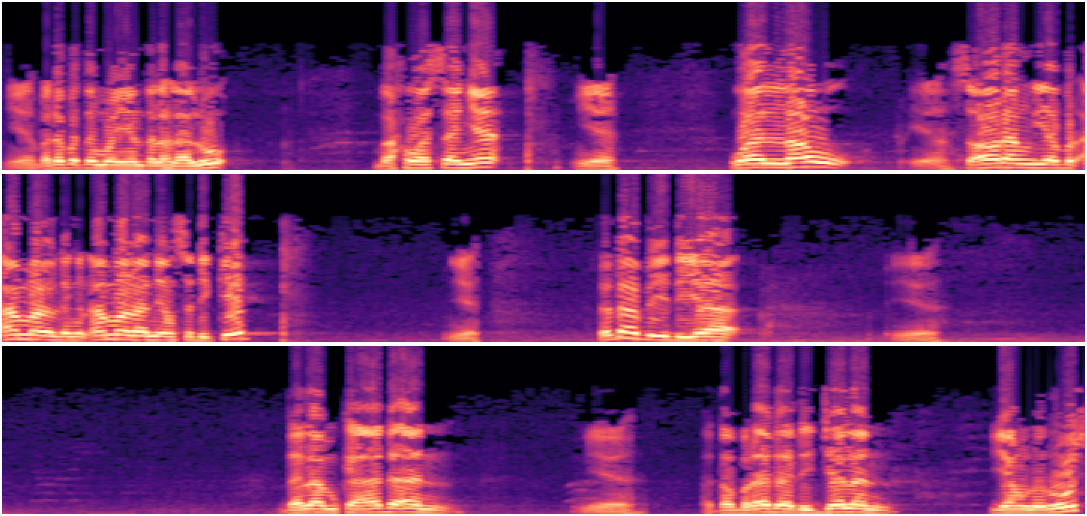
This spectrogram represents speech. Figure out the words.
ya pada pertemuan yang telah lalu bahwasanya ya walau ya seorang dia beramal dengan amalan yang sedikit ya tetapi dia ya dalam keadaan ya atau berada di jalan yang lurus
